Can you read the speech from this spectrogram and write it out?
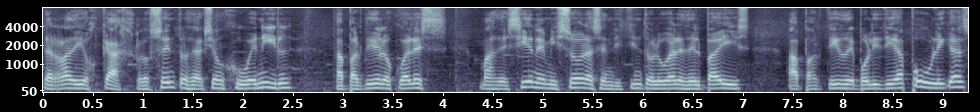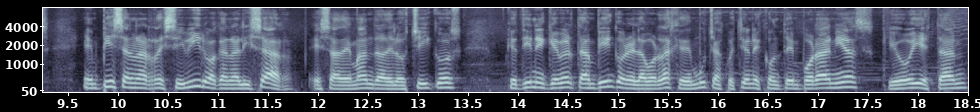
de radios CAJ, los Centros de Acción Juvenil, a partir de los cuales más de 100 emisoras en distintos lugares del país, a partir de políticas públicas, empiezan a recibir o a canalizar esa demanda de los chicos que tiene que ver también con el abordaje de muchas cuestiones contemporáneas que hoy están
